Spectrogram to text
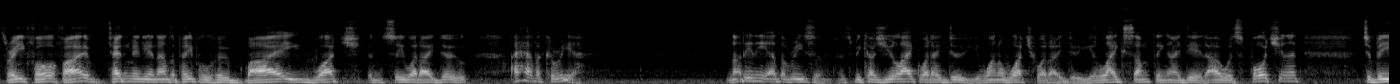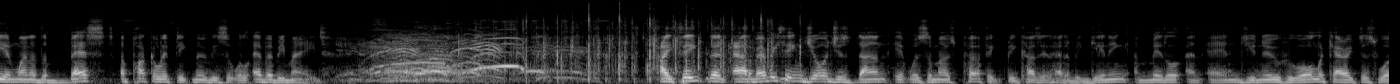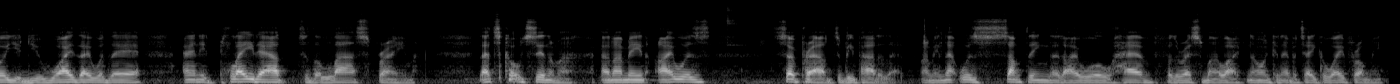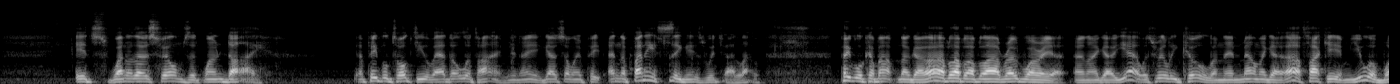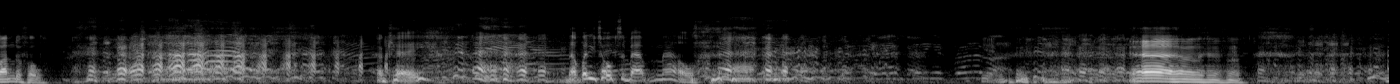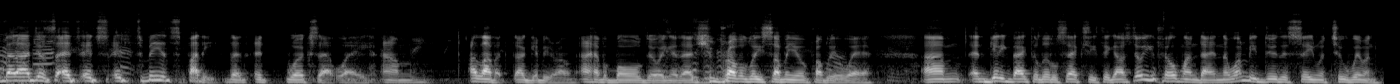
three, four, five, ten million other people who buy, watch, and see what I do, I have a career not any other reason. It's because you like what I do. You want to watch what I do. You like something I did. I was fortunate to be in one of the best apocalyptic movies that will ever be made. I think that out of everything George has done, it was the most perfect because it had a beginning, a middle, and end. You knew who all the characters were, you knew why they were there, and it played out to the last frame. That's called cinema. And I mean, I was so proud to be part of that. I mean, that was something that I will have for the rest of my life. No one can ever take away from me. It's one of those films that won't die. You know, people talk to you about it all the time. You know, you go somewhere, and the funniest thing is, which I love, people come up and they'll go, oh, blah, blah, blah, Road Warrior. And I go, yeah, it was really cool. And then Mel and they go, oh, fuck him, you were wonderful. okay. Nobody talks about Mel. But I just, it's, it's, it, to me, it's funny that it works that way. Um, I love it. Don't get me wrong. I have a ball doing it, as you probably some of you are probably aware. Um, and getting back to the little sexy thing, I was doing a film one day, and they wanted me to do this scene with two women.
